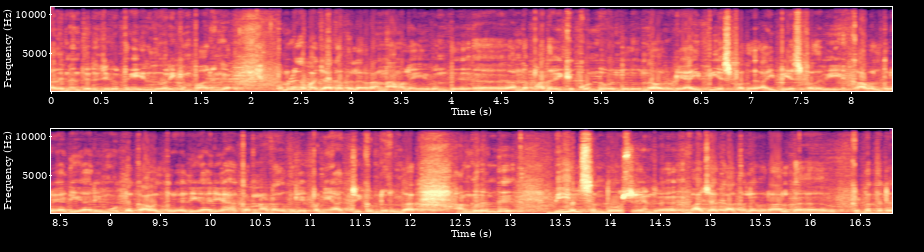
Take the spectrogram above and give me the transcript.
அது என்னன்னு தெரிஞ்சுக்கிறதுக்கு இது வரைக்கும் பாருங்கள் தமிழக பாஜக தலைவர் அண்ணாமலை வந்து அந்த பதவிக்கு கொண்டு வந்தது வந்து அவருடைய ஐபிஎஸ் பத ஐபிஎஸ் பதவி காவல்துறை அதிகாரி மூத்த காவல்துறை அதிகாரியாக கர்நாடகத்திலே பணியாற்றி கொண்டிருந்தார். அங்கிருந்து பி எல் சந்தோஷ் என்ற பாஜக தலைவரால் கிட்டத்தட்ட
